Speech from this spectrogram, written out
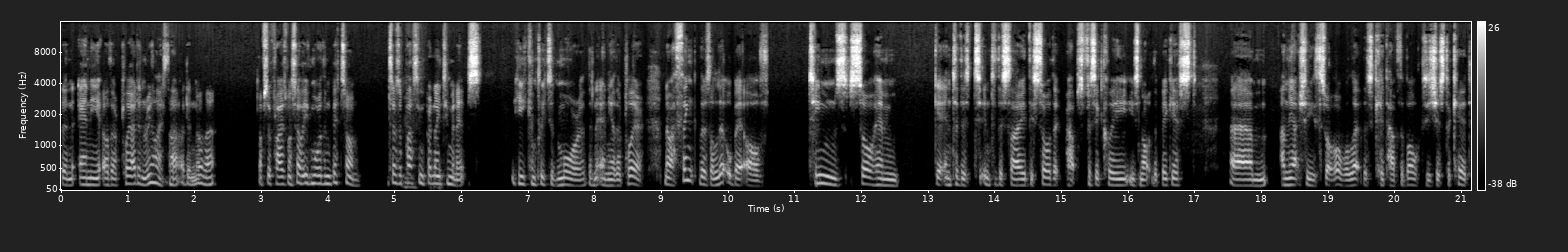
than any other player. I didn't realise that. I didn't know that. I've surprised myself, even more than Bitton. In terms of mm. passing per 90 minutes, he completed more than any other player. Now, I think there's a little bit of teams saw him get into the into the side. They saw that perhaps physically he's not the biggest, um, and they actually thought, "Oh, we'll let this kid have the ball because he's just a kid,"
